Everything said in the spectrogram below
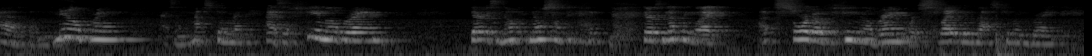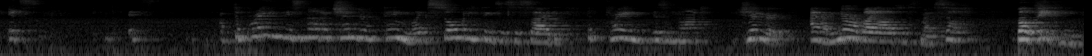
as a male brain, as a masculine brain, as a female brain. There is no, no something like, there's nothing like a sort of female brain or a slightly masculine brain. It's, it's, the brain is not a gendered thing, like so many things in society. The brain is not gendered. I'm a neurobiologist myself, believe me,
